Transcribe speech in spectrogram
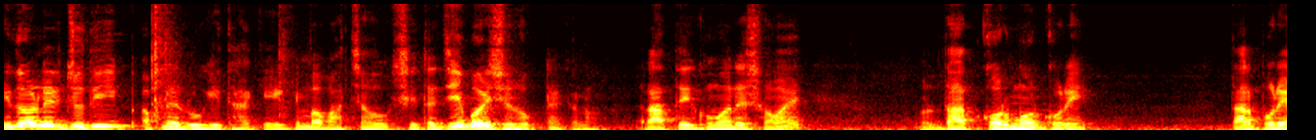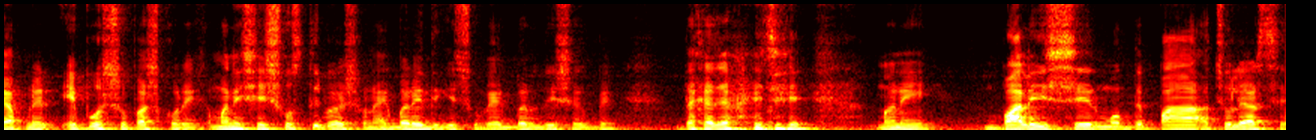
এই ধরনের যদি আপনার রুগী থাকে কিংবা বাচ্চা হোক, সেটা যে বয়সের হোক না কেন, রাতে ঘুমানোর সময় দাঁত কর্মর করে, তারপরে আপনার এপোস সোপাস করে মানে সে স্বস্তির পাবে না, একবার এদিকে শুবে, একবার এদিকে শুবে, দেখা যাবে যে মানে বালিশের মধ্যে পা চলে আসছে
